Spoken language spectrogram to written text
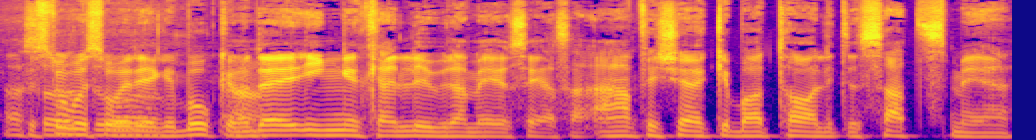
det Alltså, står väl så då- i regelboken. ja. Och det är, ingen kan lura mig och säga så här, "Ah, han försöker bara ta lite sats med...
